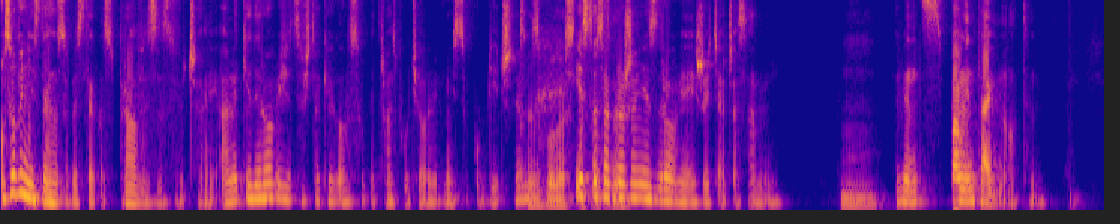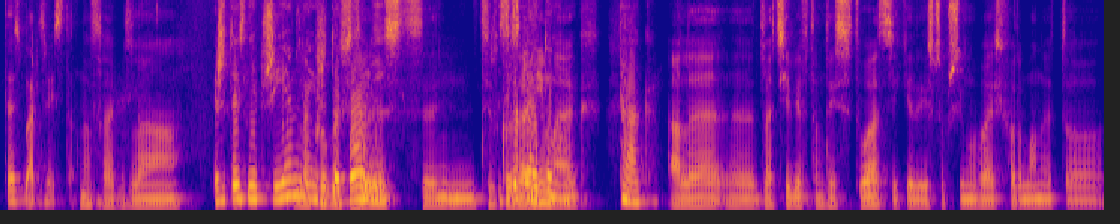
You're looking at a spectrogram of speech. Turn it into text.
osoby nie zdają sobie z tego sprawy zazwyczaj, ale kiedy robi się coś takiego osobie transpłciowej w miejscu publicznym, To jest bolesne. jest to zagrożenie zdrowia i życia czasami. Mhm. Więc pamiętajmy o tym. To jest bardzo istotne. No tak, dla, Że to jest nieprzyjemne dla i że to kogoś to boli. jest y, tylko Zwykle zaimek, Tak, ale y, dla ciebie w tamtej sytuacji, kiedy jeszcze przyjmowałeś hormony, to,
